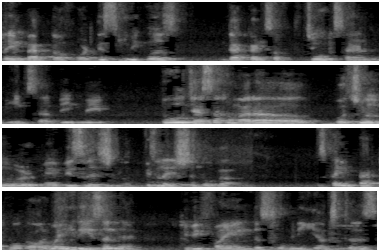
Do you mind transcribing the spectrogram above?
the impact of what they see because that kinds of jokes and memes are being made तो जैसा हमारा वर्चुअल वर्ल्ड में विजुअलाइजेशन होगा उसका इम्पैक्ट होगा और वही रीजन है कि we find so many youngsters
